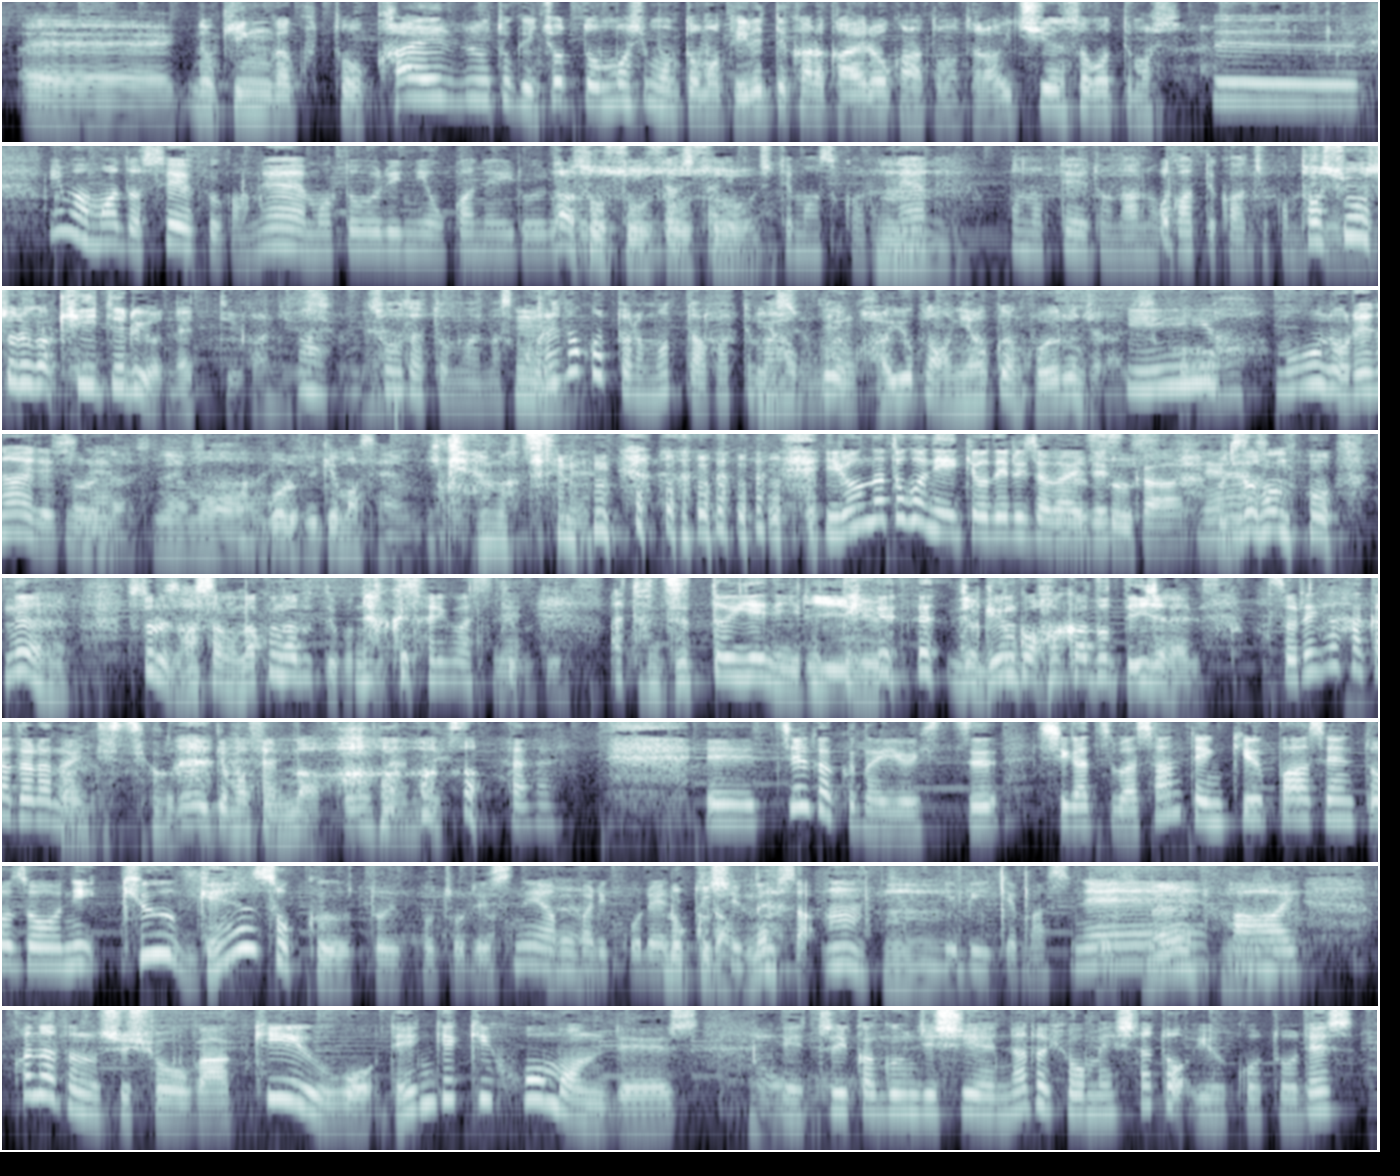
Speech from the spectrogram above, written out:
えー、の金額と、買えるときにちょっともしもと思って入れてから買えろうかなと思ったら、1円下がってましたねへ今まだ政府がね、元売りにお金いろいろ出したりもしてますからね、この程度なのかって感じかもしれない多少それが効いてるよねっていう感じですよね。そうだと思います、これなかったらもっと上がってますよね。200円、廃屋なんか200円超えるんじゃないですか。いやもう乗れないですね。乗れないですね、もうゴルフ行けません。行けません。いろんなところに影響出るじゃないですか。内田さんのね、ストレス発散がなくなるっていうことなくなりますね。あとずっと家にいるっていう。じゃあ原稿はかどっていいじゃないですか。それがはかどらないんですよ。それはいけませんな。そうなんです。はい。えー、中国の輸出4月は3.9%増に急減速ということですね。やっぱりこれロックダウンね、うん、響いてますね。すねはい。カナダの首相がキーウを電撃訪問です。えー、追加軍事支援など表明したということです。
